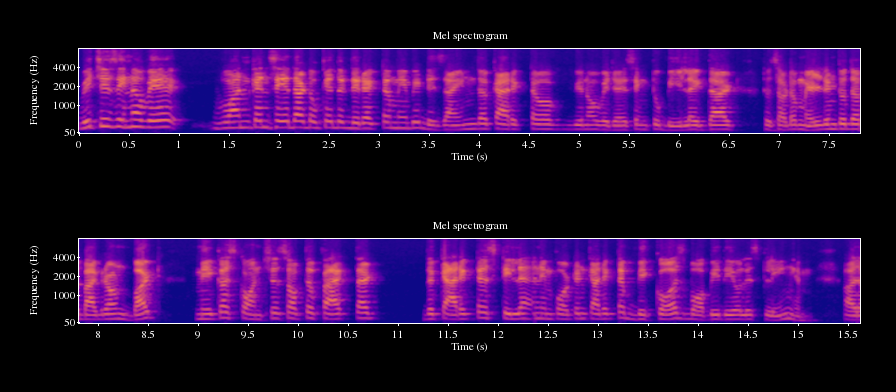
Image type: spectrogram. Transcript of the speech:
which is in a way one can say that okay, the director maybe designed the character of you know Vijay Singh to be like that to sort of meld into the background, but make us conscious of the fact that the character is still an important character because Bobby Deol is playing him. Uh,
